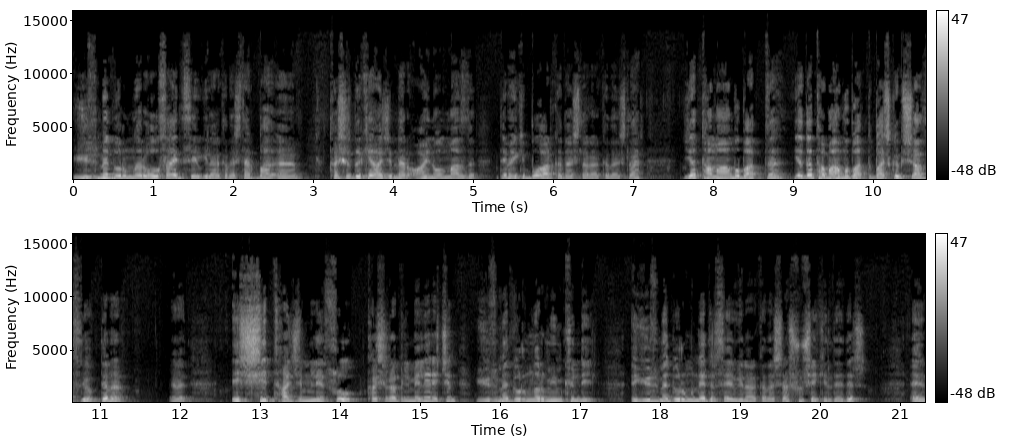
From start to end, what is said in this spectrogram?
Yüzme durumları olsaydı sevgili arkadaşlar e, taşırdaki hacimler aynı olmazdı. Demek ki bu arkadaşlar arkadaşlar ya tamamı battı ya da tamamı battı. Başka bir şansı yok değil mi? Evet. Eşit hacimli su taşırabilmeleri için yüzme durumları mümkün değil. E, yüzme durumu nedir sevgili arkadaşlar? Şu şekildedir. E,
